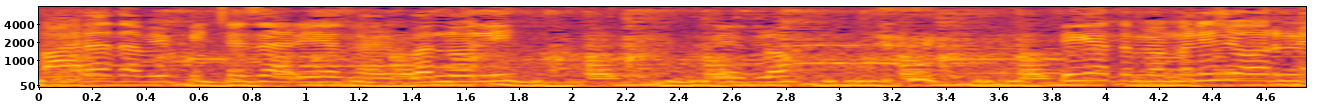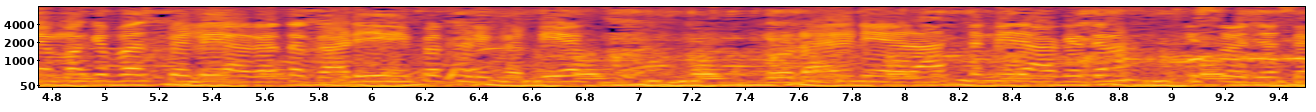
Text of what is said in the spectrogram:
भारत अभी पीछे से आ रही है सॉरी बंदोली। देख लो। ठीक है तो मैं मनीष और नेमा के पास पहले ही आ गया था, गाड़ी यहीं पे खड़ी कर दी है। तो डायरेक्ट रास्ते में आ गए थे ना, इस वजह से।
